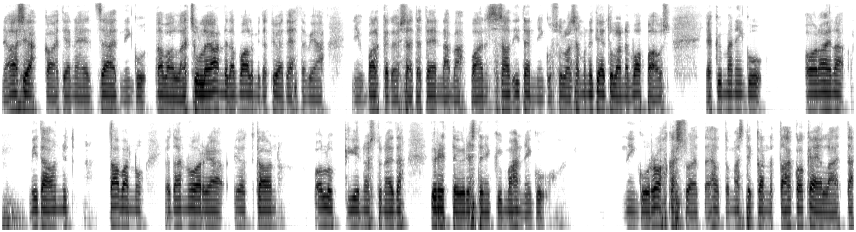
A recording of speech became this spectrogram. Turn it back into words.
ne asiakkaat ja ne, että sä et niin kuin, tavallaan, että sulle ei anneta valmiita työtehtäviä niin kuin palkkatöissä, että tee nämä, vaan sä saat itse, niin kuin, sulla on semmoinen tietynlainen vapaus. Ja kyllä mä niin kuin, on aina, mitä on nyt tavannut jotain nuoria, jotka on ollut kiinnostuneita yrittäjyydestä, niin kyllä mä oon niin kuin, niin kuin rohkaissut, että ehdottomasti kannattaa kokeilla, että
